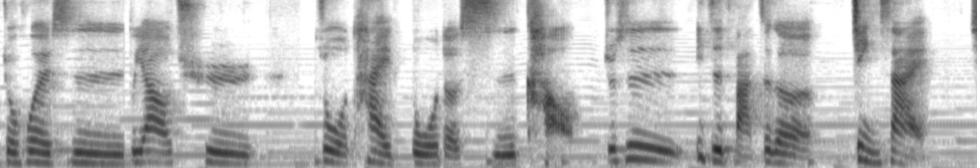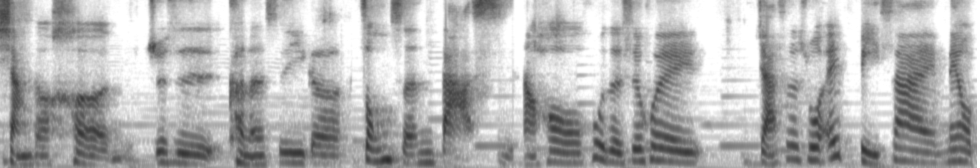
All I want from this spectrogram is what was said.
就会是不要去做太多的思考。就是一直把这个竞赛想得很，就是可能是一个终身大事，然后或者是会假设说，哎，比赛没有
